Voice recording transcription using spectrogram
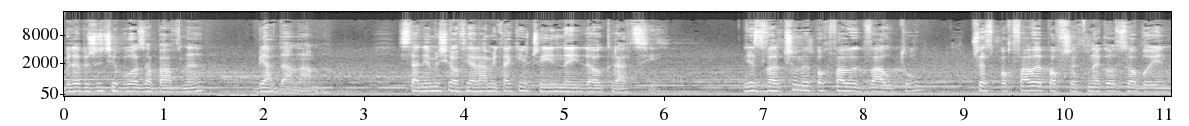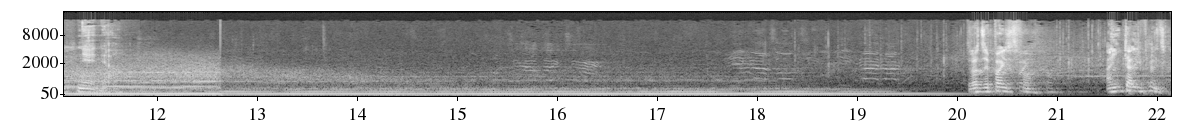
byleby życie było zabawne, biada nam. Staniemy się ofiarami takiej czy innej ideokracji. Nie zwalczymy pochwały gwałtu przez pochwałę powszechnego zobojętnienia. Drodzy Państwo, Anita Lipnicka.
